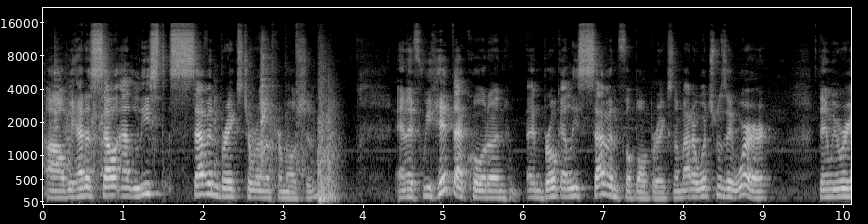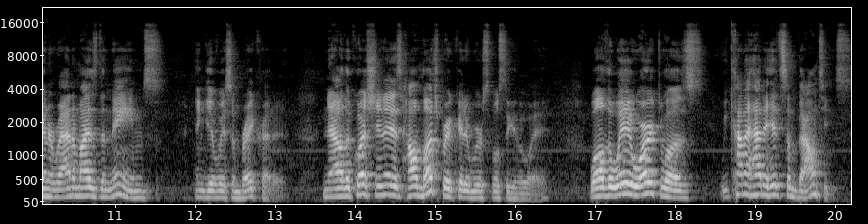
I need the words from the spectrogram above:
Uh, we had to sell at least seven breaks to run the promotion. And if we hit that quota and, and broke at least seven football breaks, no matter which ones they were, then we were going to randomize the names and give away some break credit. Now, the question is how much break credit we were supposed to give away? Well, the way it worked was we kind of had to hit some bounties.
